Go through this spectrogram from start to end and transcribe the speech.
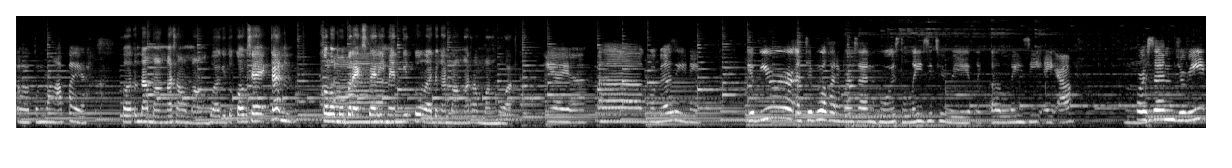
Eh, tentang apa ya Kalau tentang manga sama manhwa gitu. Kalau misalnya kan, kalau mau Ah. bereksperimen gitu lah dengan manga sama manhwa. Iya ya, Eh, gue bilang sih gini, if you're a typical kind of person who is lazy to read, like a lazy AF Hmm. person to read,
